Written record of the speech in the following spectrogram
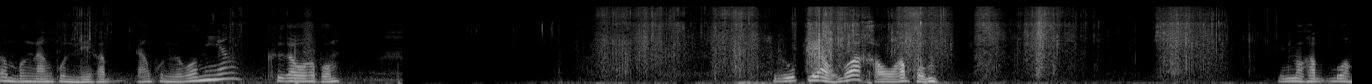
ชอบเบิ่งหลังพุ่นดีครับหลังพุ่นก็บ่มียังคือเอาครับผมสรุปแล้วว่าเขาครับผม เห็นไหมครับบ่วง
